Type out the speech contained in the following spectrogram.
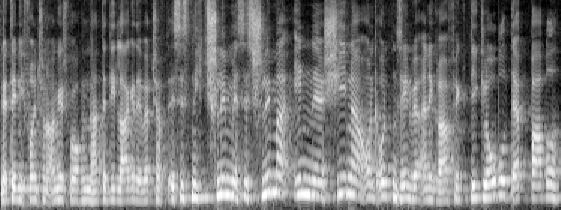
den ich vorhin schon angesprochen hatte, die Lage der Wirtschaft. Es ist nicht schlimm, es ist schlimmer in China und unten sehen wir eine Grafik, die Global Debt Bubble.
